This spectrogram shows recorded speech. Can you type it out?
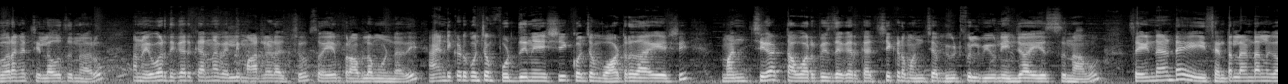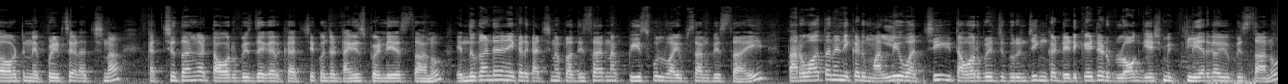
ఘోరంగా చిల్ అవుతున్నారు. మనం ఎవరి దగ్గరికన్నా వెళ్ళి మాట్లాడొచ్చు సో ఏం ప్రాబ్లం ఉండదు. అండ్ ఇక్కడ కొంచెం ఫుడ్ తినేసి కొంచెం వాటర్ తాగేసి మంచిగా టవర్ పీస్ దగ్గరికి వచ్చి ఇక్కడ మంచిగా బ్యూటిఫుల్ వ్యూని ఎంజాయ్ చేస్తున్నాము. సో ఏంటంటే ఈ సెంట్రల్ లండన్ కాబట్టి నేను ఎప్పుడు ఇటు సైడ్ వచ్చినా ఖచ్చితంగా టవర్ బ్రిడ్జ్ దగ్గరికి వచ్చి కొంచెం టైం స్పెండ్ చేస్తాను. ఎందుకంటే నేను ఇక్కడికి వచ్చిన ప్రతిసారి నాకు పీస్ఫుల్ వైబ్స్ అనిపిస్తాయి. తర్వాత నేను ఇక్కడ మళ్ళీ వచ్చి ఈ టవర్ బ్రిడ్జ్ గురించి ఇంకా డెడికేటెడ్ బ్లాగ్ చేసి మీకు క్లియర్గా చూపిస్తాను.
